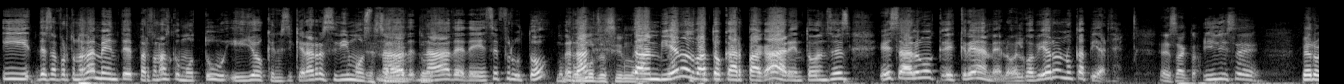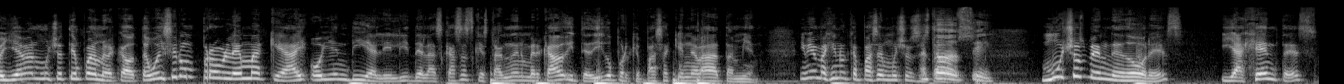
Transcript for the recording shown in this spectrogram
y desafortunadamente personas como tú y yo que ni siquiera recibimos nada, de, nada de, ese fruto, ¿verdad? También nos va a tocar pagar. Entonces es algo que créanmelo, el gobierno nunca pierde. Exacto. Y dice, pero llevan mucho tiempo en el mercado. Te voy a decir un problema que hay hoy en día, Lili, de las casas que están en el mercado y te digo porque pasa aquí en Nevada también. Y me imagino que pasa en muchos estados. sí. Muchos vendedores y agentes,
